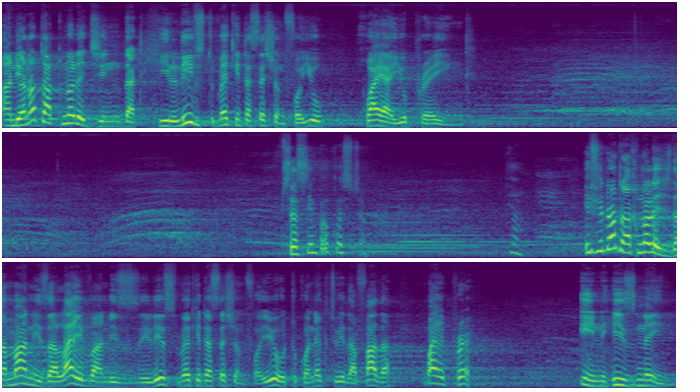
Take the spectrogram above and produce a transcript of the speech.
And you're not acknowledging that he lives to make intercession for you. Why are you praying? It's a simple question. Yeah. If you don't acknowledge the man is alive and is, he lives make intercession for you to connect with the Father, why pray? In his name.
